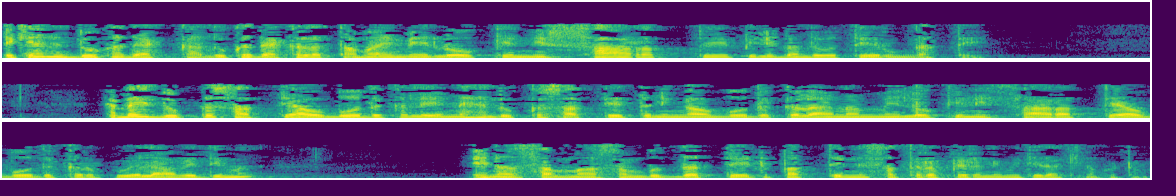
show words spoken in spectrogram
ඒ කියන්නේ දුක දැක්කා. දුක දැකලා තමයි මේ ලෝකේ නිස්සාරත්වයේ පිළිබඳව තේරුම් ගත්තේ. හැබැයි දුක්ඛ සත්‍ය අවබෝධ කළේ නැහැ. දුක්ඛ සත්‍ය එතනින් අවබෝධ කළා නම් මේ ලෝකේ නිස්සාරත්වය අවබෝධ කරපු වෙලාවෙදිම එහෙනම් සම්මා සම්බුද්ධත්වයට පත් වෙන්නේ සතර පෙර නිමිති දකින්නකොටම.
